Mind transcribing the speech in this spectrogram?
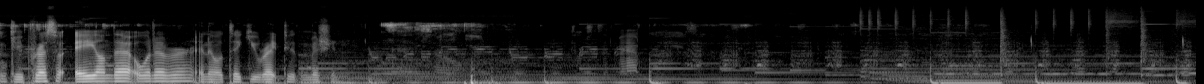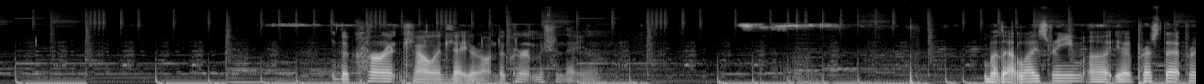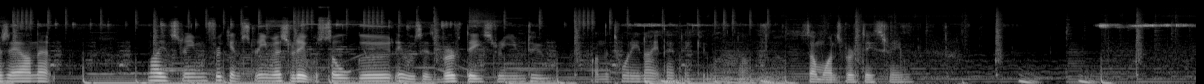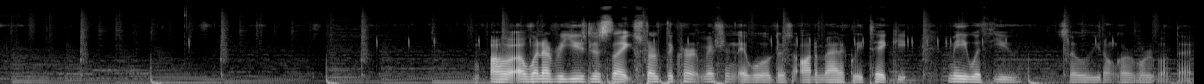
Okay, press A on that or whatever, and it will take you right to the mission. The current challenge that you're on, the current mission that you're on. But that live stream, uh, yeah, press that, press A on that live stream. Freaking stream yesterday was so good. It was his birthday stream too, on the 29th, I think it was. No, someone's birthday stream. Uh, uh, whenever you just like start the current mission, it will just automatically take y- me with you, so you don't gotta worry about that.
